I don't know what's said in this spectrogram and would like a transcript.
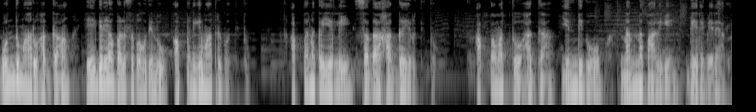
ಒಂದು ಮಾರು ಹಗ್ಗ ಹೇಗೆಲ್ಲ ಬಳಸಬಹುದೆಂದು ಅಪ್ಪನಿಗೆ ಮಾತ್ರ ಗೊತ್ತಿತ್ತು. ಅಪ್ಪನ ಕೈಯಲ್ಲಿ ಸದಾ ಹಗ್ಗ ಇರುತ್ತಿತ್ತು. ಅಪ್ಪ ಮತ್ತು ಹಗ್ಗ ಎಂದಿಗೂ ನನ್ನ ಪಾಲಿಗೆ ಬೇರೆ ಬೇರೆ ಅಲ್ಲ.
